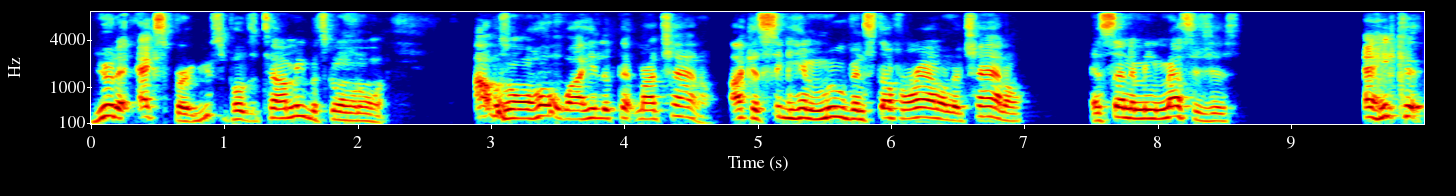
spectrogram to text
You're the expert. You're supposed to tell me what's going on. I was on hold while he looked at my channel. I could see him moving stuff around on the channel and sending me messages. And he could,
